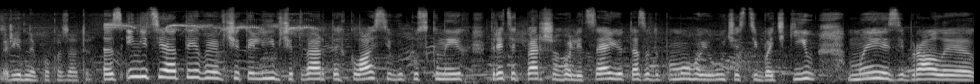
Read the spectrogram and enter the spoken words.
рідне, показати. З ініціативи вчителів четвертих класів випускних 31-го ліцею та за допомогою участі батьків ми зібрали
